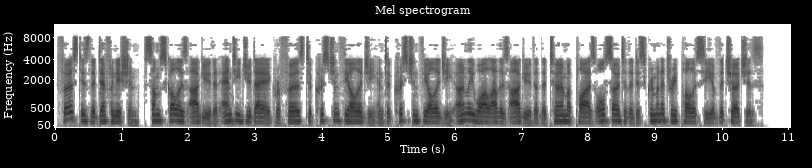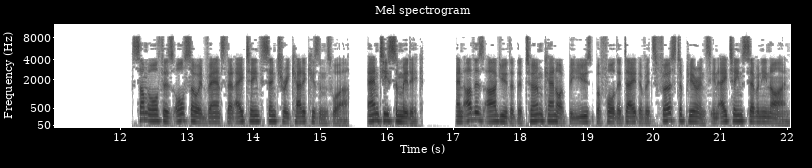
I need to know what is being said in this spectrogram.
First is the definition. Some scholars argue that anti-Judaic refers to Christian theology and to Christian theology only while others argue that the term applies also to the discriminatory policy of the churches. Some authors also advance that 18th-century catechisms were anti-Semitic, and others argue that the term cannot be used before the date of its first appearance in 1879.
